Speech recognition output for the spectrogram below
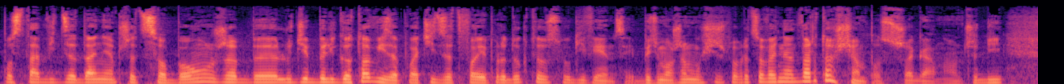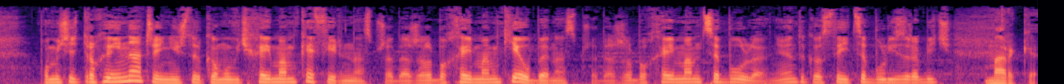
postawić zadania przed sobą, żeby ludzie byli gotowi zapłacić za twoje produkty, usługi więcej. Być może musisz popracować nad wartością postrzeganą, czyli pomyśleć trochę inaczej niż tylko mówić hej, mam kefir na sprzedaż, albo hej, mam kiełbę na sprzedaż, albo hej, mam cebulę, nie? Tylko z tej cebuli zrobić Markę.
